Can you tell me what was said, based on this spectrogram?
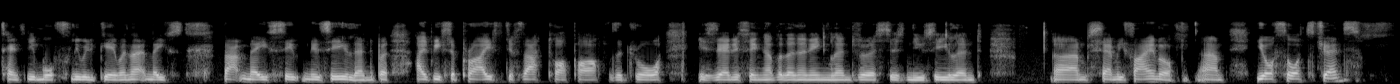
tends to be a more fluid game, and that makes that may suit New Zealand. But I'd be surprised if that top half of the draw is anything other than an England versus New Zealand um, semi-final. Um, your thoughts, gents?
